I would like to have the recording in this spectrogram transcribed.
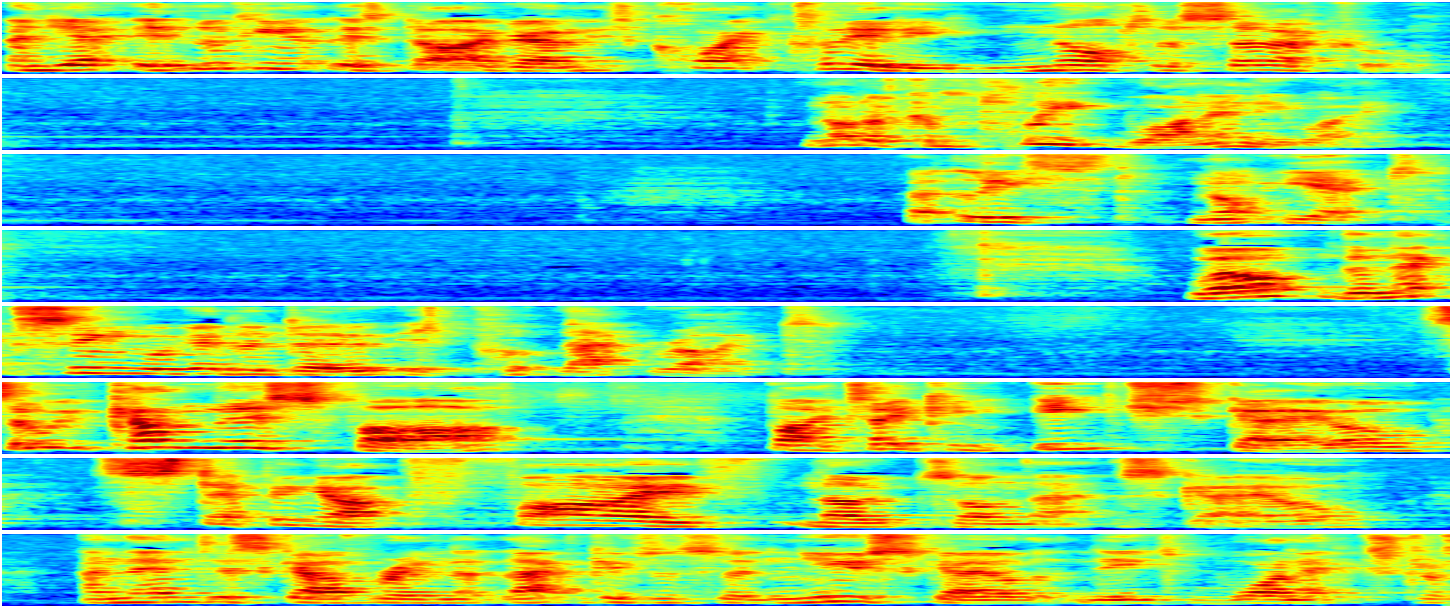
And yet, in looking at this diagram, it's quite clearly not a circle. Not a complete one, anyway. At least, not yet. Well, the next thing we're going to do is put that right. So we've come this far by taking each scale, stepping up five notes on that scale, and then discovering that that gives us a new scale that needs one extra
